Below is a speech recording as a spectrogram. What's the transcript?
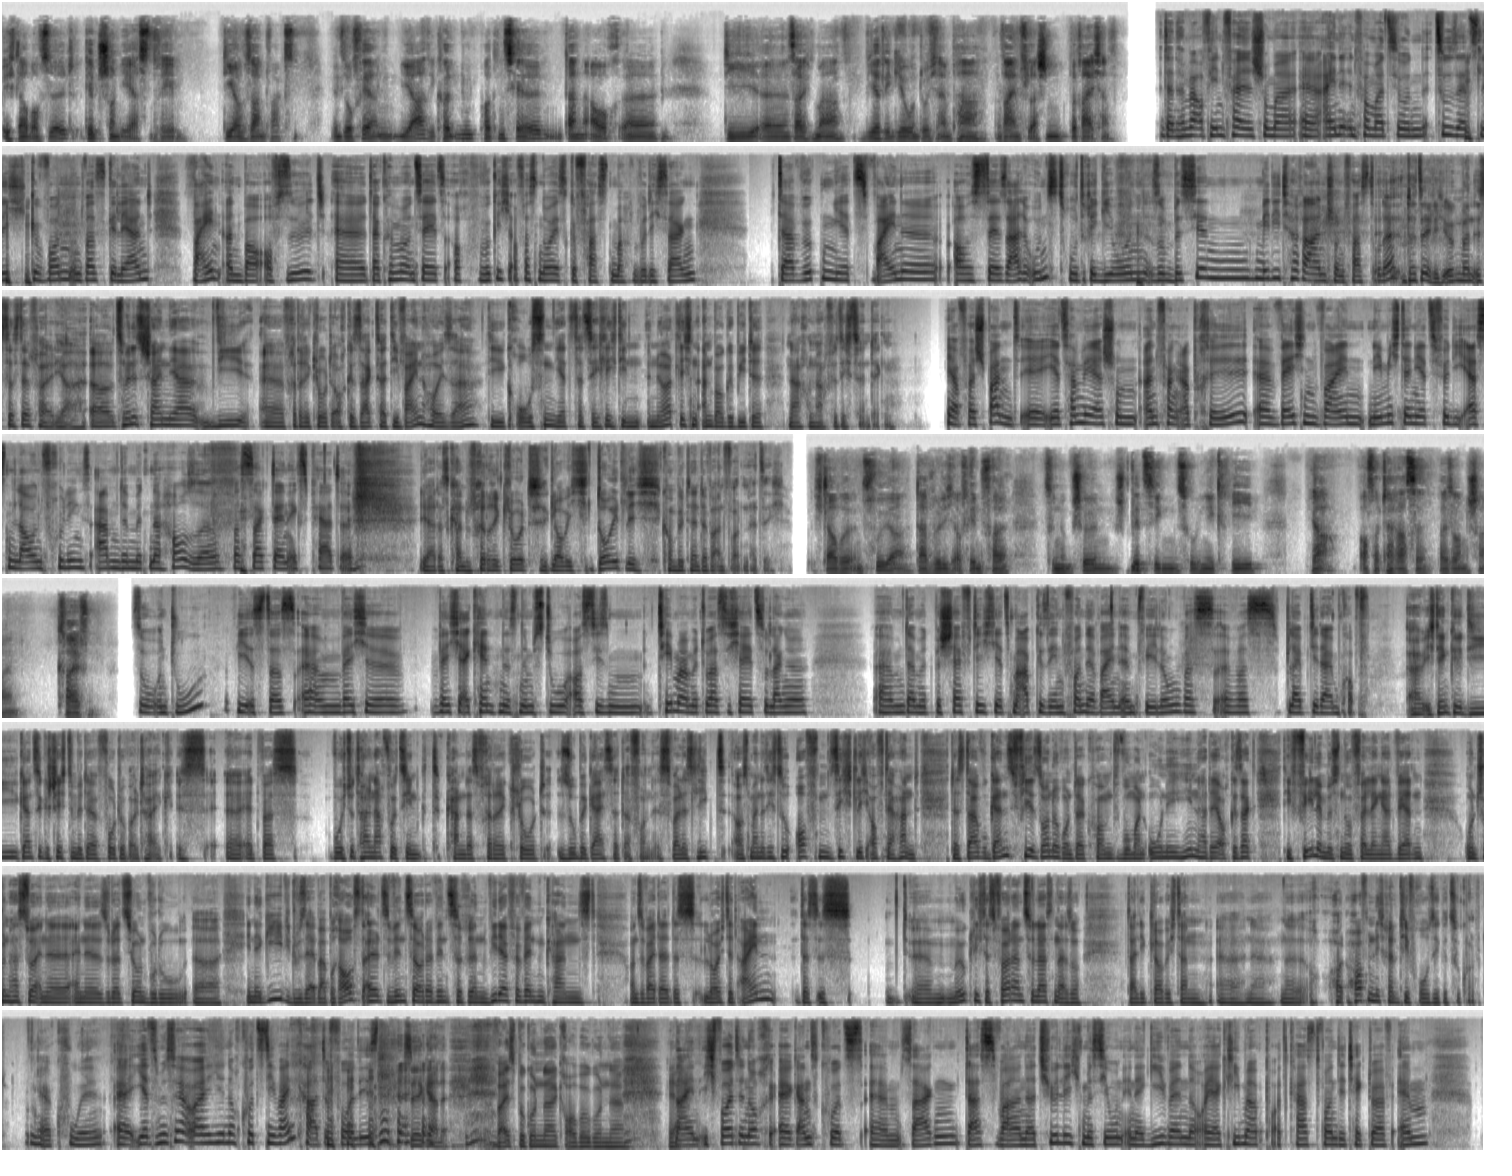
ich glaube, auf Sylt gibt es schon die ersten Reben, die auf Sand wachsen. Insofern, ja, sie könnten potenziell dann auch äh, die, äh, sag ich mal, Bierregion durch ein paar Weinflaschen bereichern. Dann haben wir auf jeden Fall schon mal äh, eine Information zusätzlich gewonnen und was gelernt. Weinanbau auf Sylt, äh, da können wir uns ja jetzt auch wirklich auf was Neues gefasst machen, würde ich sagen. Da wirken jetzt Weine aus der Saale-Unstrut-Region so ein bisschen mediterran schon fast, oder? Tatsächlich, irgendwann ist das der Fall, ja. Äh, zumindest scheinen ja, wie äh, Frederik Klote auch gesagt hat, die Weinhäuser, die großen, jetzt tatsächlich die nördlichen Anbaugebiete nach und nach für sich zu entdecken. Ja, voll spannend. Äh, jetzt haben wir ja schon Anfang April. Äh, welchen Wein nehme ich denn jetzt für die ersten lauen Frühlingsabende mit nach Hause? Was sagt dein Experte? Ja, das kann Frederik Kloth, glaube ich, deutlich kompetenter beantworten als ich. Ich glaube, im Frühjahr, da würde ich auf jeden Fall zu einem schönen, spitzigen Sauvignon Gris, ja, auf der Terrasse bei Sonnenschein greifen. So, und du? Wie ist das? Ähm, welche, welche Erkenntnis nimmst du aus diesem Thema mit? Du hast dich ja jetzt so lange ähm, damit beschäftigt, jetzt mal abgesehen von der Weinempfehlung. Was, äh, was bleibt dir da im Kopf? Äh, ich denke, die ganze Geschichte mit der Photovoltaik ist äh, etwas, wo ich total nachvollziehen kann, dass Frederik Claude so begeistert davon ist, weil es liegt aus meiner Sicht so offensichtlich auf der Hand, dass da, wo ganz viel Sonne runterkommt, wo man ohnehin, hat er auch gesagt, die Pfähle müssen nur verlängert werden und schon hast du eine, eine Situation, wo du äh, Energie, die du selber brauchst als Winzer oder Winzerin, wiederverwenden kannst und so weiter. Das leuchtet ein, das ist äh, möglich, das fördern zu lassen. Also da liegt, glaube ich, dann äh, eine, eine ho hoffentlich relativ rosige Zukunft. Ja, cool. Äh, jetzt müssen wir aber hier noch kurz die Weinkarte vorlesen. Sehr gerne. Weißburgunder, Grauburgunder. Ja. Nein, ich wollte noch äh, ganz kurz ähm, sagen, das war natürlich Mission Energiewende, euer Klimapodcast von Detektor FM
